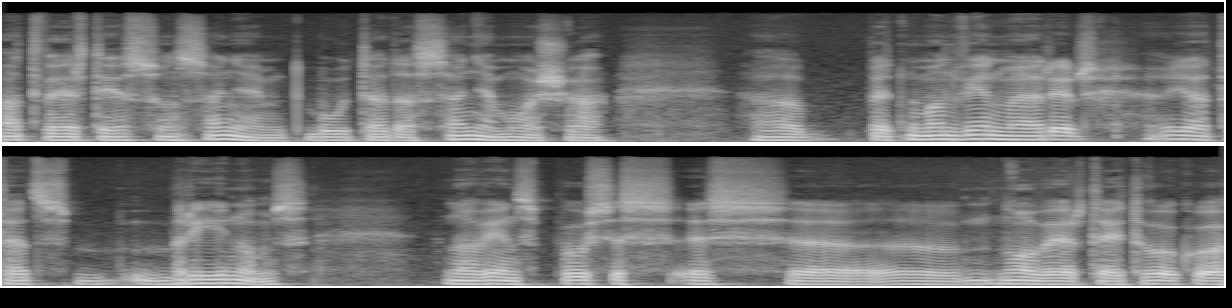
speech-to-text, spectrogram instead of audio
atvērties un saņemt, būt tādā saņemošā Bet nu, man vienmēr ir jā, tāds brīnums, no vienas puses es uh, novērtēju to, ko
